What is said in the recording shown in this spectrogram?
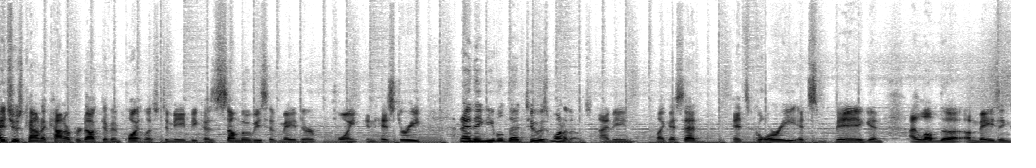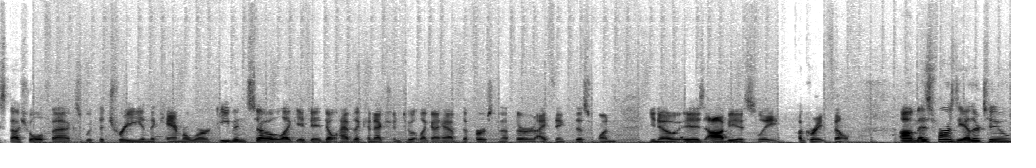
it's just kind of counterproductive and pointless to me because some movies have made their point in history and i think evil dead 2 is one of those. I mean like i said it's gory it's big and i love the amazing special effects with the tree and the camera work. Even so like if you don't have the connection to it like i have the first and the third i think this one you know is obviously a great film um, as far as the other two,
